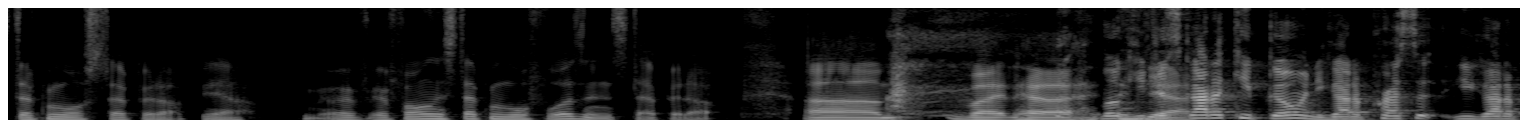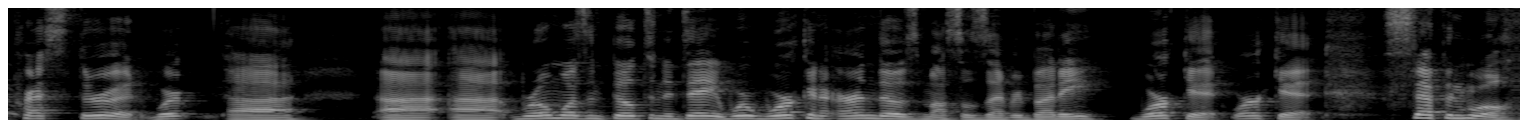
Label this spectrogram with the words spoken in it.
Steppenwolf, step it up. Yeah. If, if only Steppenwolf wasn't step it up. Um, but uh, Look, you yeah. just got to keep going. You got to press it. You got to press through it. We're uh, uh, uh, Rome wasn't built in a day. We're working to earn those muscles. Everybody, work it, work it. Steppenwolf.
